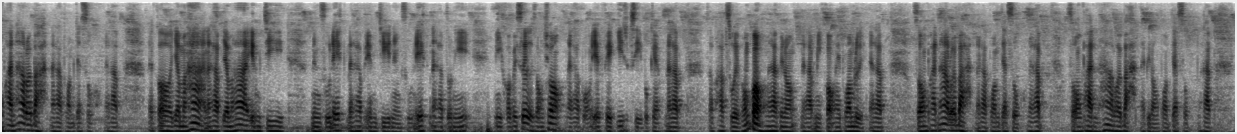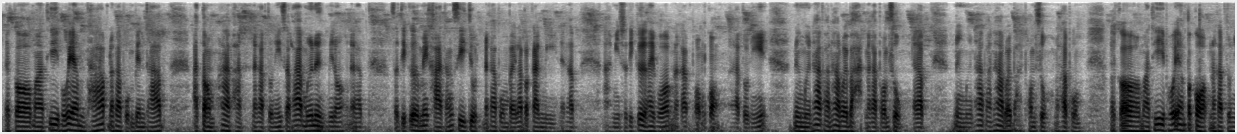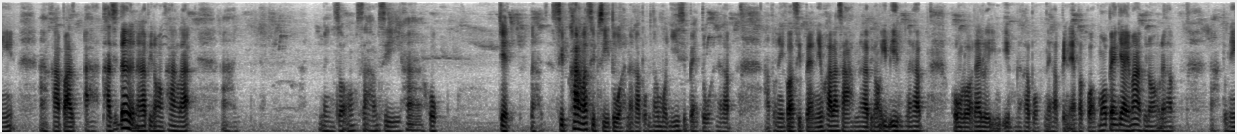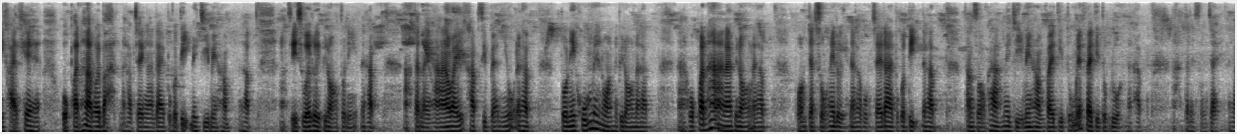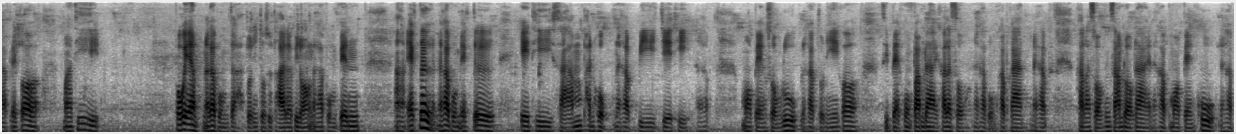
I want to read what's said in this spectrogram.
2,500 บาทนะครับพร้อมจะส่งนะครับแล้วก็ Yamaha นะครับ Yamaha MG 10X นะครับ MG 10X นะครับตัวนี้มีคอมเพรสเซอร์2ช่องนะครับผมเอฟเฟก24 โปรแกรมนะครับสภาพสวยพร้อมกล่องนะครับพี่น้องนะครับมีกล่องให้พร้อมเลยนะครับ 2,500 บาทนะครับพร้อมจะส่งนะครับ 2,500 บาทนะพี่น้องพร้อมจะส่งนะครับ แล้วก็มาที่ Power Amp ทับนะครับ ผมเป็นทับอะตอม 5,000 นะครับ ตัวนี้สภาพมือหนึ่งพี่น้องนะครับ สติกเกอร์ไม่ขาดทั้ง 4 จุดนะครับ ผมไปรับประกันมีนะครับมีสติกเกอร์ให้พร้อมนะครับ พร้อมกล่องนะครับ ตัวนี้ 15,500 บาทนะครับ พร้อมส่งนะครับ 15,500 บาทพร้อมส่งนะครับผม แล้วก็มาที่ Power Amp ประกอบนะครับ ตัวนี้คาปาทาซิเตอร์นะครับ พี่น้องข้างละหนึ่งสองสามสี่ห้าหก เจ็ดนะสิบข้างละสิบสี่ตัวนะครับผมทั้งหมดยี่สิบแปดตัวนะครับตัวนี้ก็สิบแปดนิ้วข้างละสามนะครับพี่น้องอิ่มๆนะครับคงรอได้เลยอิ่มๆนะครับผมนะครับเป็นแอมประกอบหม้อแป้งใหญ่มากพี่น้องนะครับตัวนี้ขายแค่หกพันห้าร้อยบาทนะครับใช้งานได้ปกติไม่จีไม่ฮัมนะครับสีสวยเลยพี่น้องตัวนี้นะครับท่านไหนหาไว้ครับสิบแปดนิ้วนะครับตัวนี้คุ้มแน่นอนนะพี่น้องนะครับอ่าหกพันห้านะพี่น้องนะครับ พร้อมจัดส่งให้เลยนะครับ ผมใช้ได้ปกตินะครับทั้งสองข้างไม่จีไม่ฮัมไฟติดทุกเม็ดไฟติดทุกดวงนะครับถ้าได้สนใจนะครับ แล้วก็มาที่ Power Amp นะครับผมแต่ตัวนี้ตัวสุดท้ายแล้วพี่น้องนะครับ ผมเป็นแอ่า Actor นะครับผม Actor AT 3006นะครับ BJT นะครับหม้อแปลง 2 ลูกนะครับ ตัวนี้ก็ 18คงปั๊มได้คาละ2นะครับ ผมขับกลางนะครับคาละ2ถึง3ดอกได้นะครับหม้อแปลงคู่นะครับ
